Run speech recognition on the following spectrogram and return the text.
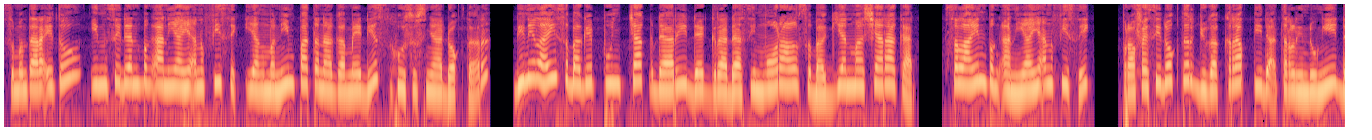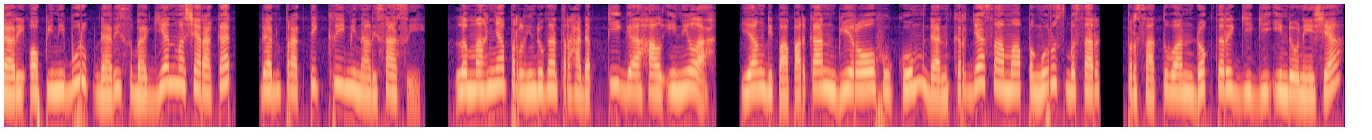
Sementara itu, insiden penganiayaan fisik yang menimpa tenaga medis, khususnya dokter, dinilai sebagai puncak dari degradasi moral sebagian masyarakat. Selain penganiayaan fisik, profesi dokter juga kerap tidak terlindungi dari opini buruk dari sebagian masyarakat dan praktik kriminalisasi. Lemahnya perlindungan terhadap tiga hal inilah yang dipaparkan Biro Hukum dan Kerjasama Pengurus Besar Persatuan Dokter Gigi Indonesia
